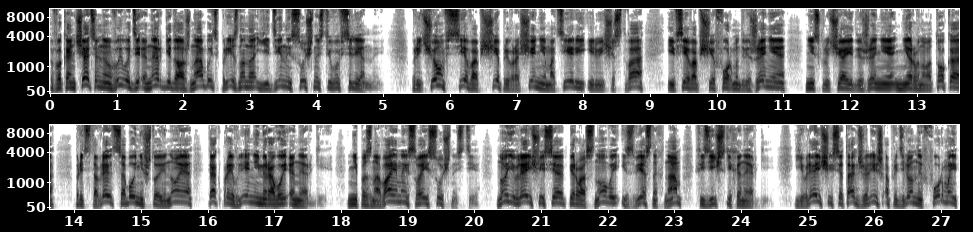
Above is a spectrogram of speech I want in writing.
В окончательном выводе энергия должна быть признана единой сущностью во Вселенной, причем все вообще превращения материи или вещества и все вообще формы движения, не исключая и движения нервного тока, представляют собой не что иное, как проявление мировой энергии, непознаваемой в своей сущности, но являющейся первоосновой известных нам физических энергий, являющихся также лишь определенной формой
